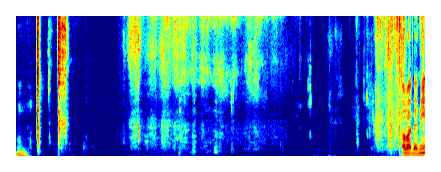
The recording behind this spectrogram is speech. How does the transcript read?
อร่อยแบบนี้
